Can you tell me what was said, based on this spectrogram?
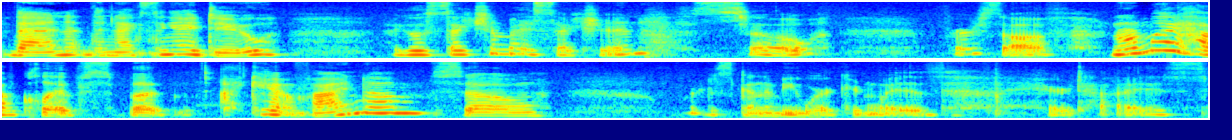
then the next thing I do, I go section by section. So first off, normally I have clips, but I can't find them. So we're just gonna be working with hair ties.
